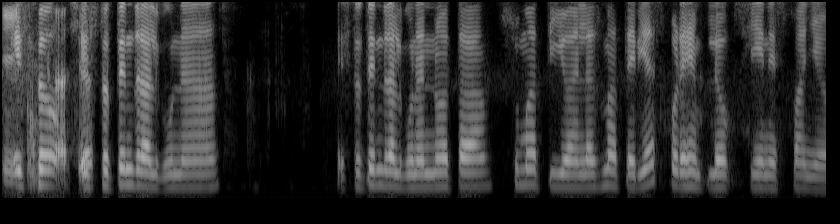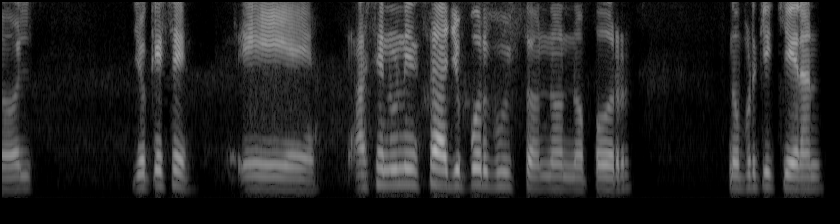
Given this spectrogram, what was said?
esto, esto tendrá alguna, esto tendrá alguna nota sumativa en las materias, por ejemplo, si en español, yo qué sé, eh, hacen un ensayo por gusto, no, no por, no porque quieran,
